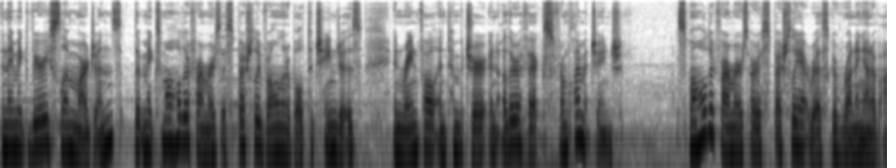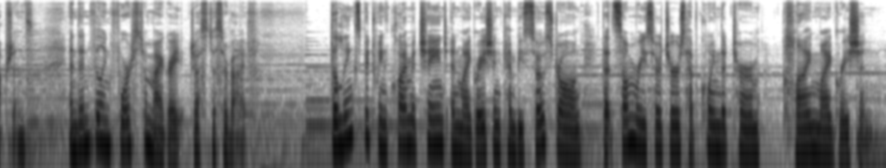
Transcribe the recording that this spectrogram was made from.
And they make very slim margins that make smallholder farmers especially vulnerable to changes in rainfall and temperature and other effects from climate change. Smallholder farmers are especially at risk of running out of options and then feeling forced to migrate just to survive. The links between climate change and migration can be so strong that some researchers have coined the term climate migration.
